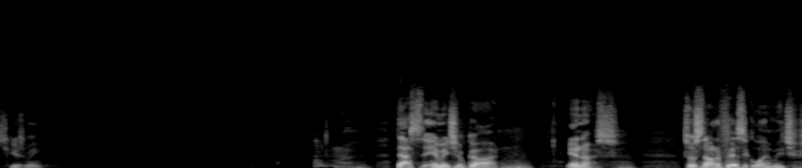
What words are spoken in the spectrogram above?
Excuse me. That's the image of God in us. So it's not a physical image,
